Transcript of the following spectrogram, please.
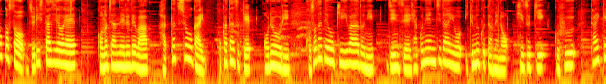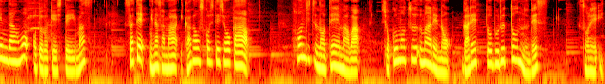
ようこそジュリスタジオへ。このチャンネルでは発達障害お片付けお料理子育てをキーワードに人生100年時代を生き抜くための気づき工夫体験談をお届けしています。さて皆様いかがお過ごしでしょうか？本日のテーマは食物生まれのガレットブルトンヌです。それ一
